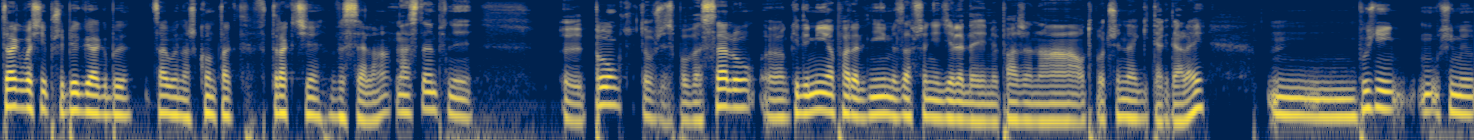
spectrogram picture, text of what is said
Tak właśnie przebiega jakby cały nasz kontakt w trakcie wesela. Następny punkt, to już jest po weselu. Y, kiedy mija parę dni, my zawsze niedzielę dajemy parze na odpoczynek i tak dalej. Mm, później musimy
